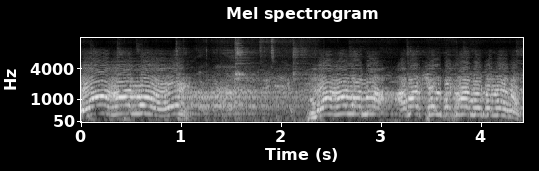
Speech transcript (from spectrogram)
মহালৰ মহাল আমাৰ আমাৰ খেলপথাৰ আনক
